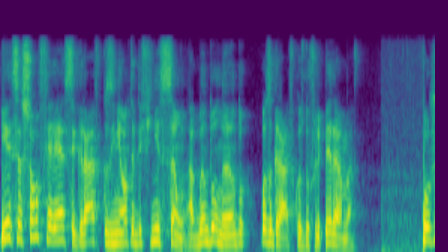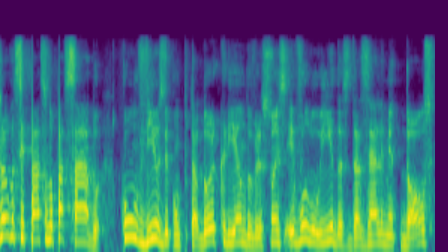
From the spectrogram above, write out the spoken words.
esse só oferece gráficos em alta definição, abandonando os gráficos do fliperama. O jogo se passa no passado, com vírus de computador criando versões evoluídas das Element Dolls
